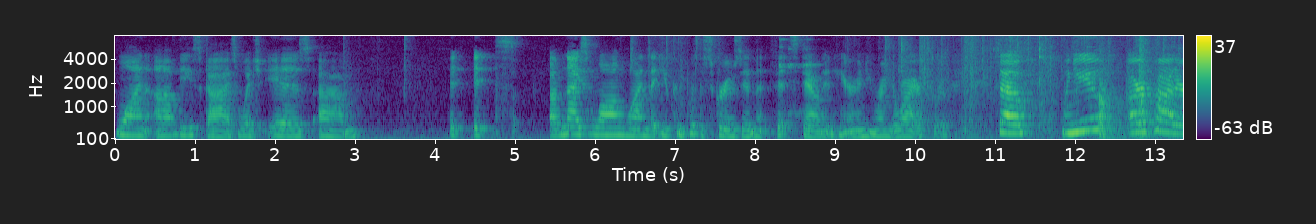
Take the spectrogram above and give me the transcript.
one of these guys, which is, um, it, it's a nice long one that you can put the screws in that fits down in here and you run your wire through. So when you are a potter,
